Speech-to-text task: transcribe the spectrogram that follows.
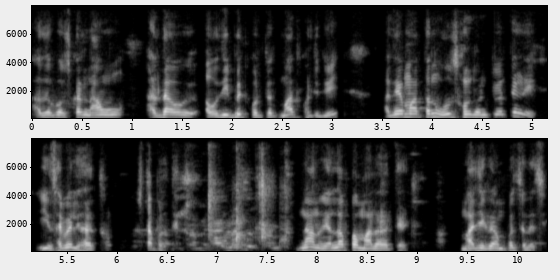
ಅದಕ್ಕೋಸ್ಕರ ನಾವು ಅರ್ಧ ಅವಧಿ ಬಿಟ್ಟು ಕೊಡ್ತೀವಿ ಅಂತ ಮಾತು ಕೊಟ್ಟಿದ್ವಿ. ಅದೇ ಮಾತನ್ನು ಉಳಿಸ್ಕೊಂಡು ಹೊಂಟಿವಿ ಅಂತೇಳಿ ಈ ಸಭೆಯಲ್ಲಿ ಹೇಳ್ತಾರೆ ಇಷ್ಟಪಡ್ತೀನಿ. ನಾನು ಎಲ್ಲಪ್ಪ ಮಾತಾಡುತ್ತೇನೆ ಮಾಜಿ ಗ್ರಾಮ ಪಂಚಾಯತ್ ಸದಸ್ಯ.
